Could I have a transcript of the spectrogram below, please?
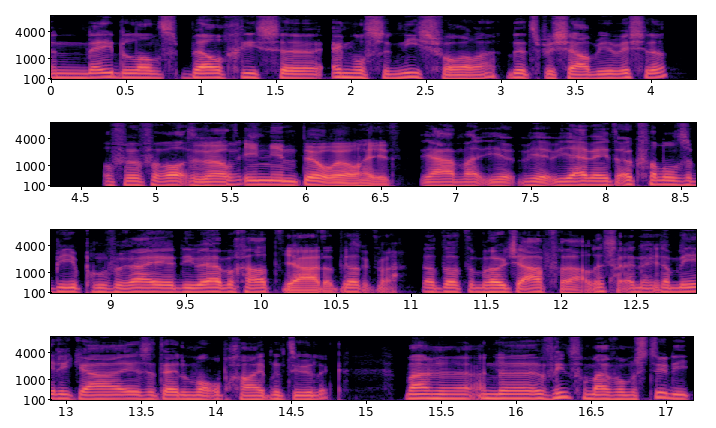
een Nederlands-Belgische Engelse niche vooral. Hè? Dit speciaal bier, wist je dat? Of eh, vooral. Terwijl het Indian Pale Ale heet. Ja, maar je, je- jij weet ook van onze bierproeverijen die we hebben gehad. Ja, dat is Dat- ook waar. dat dat een broodje aapverhaal is. Ja, En in is- Amerika is het helemaal opgehyped natuurlijk. Maar een, een vriend van mij van mijn studie,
